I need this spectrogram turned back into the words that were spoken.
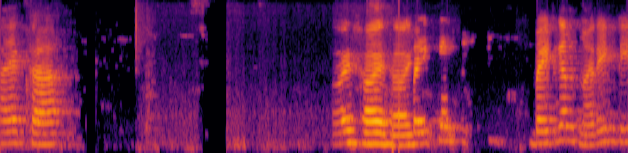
హాయ్ అక్క. హాయ్ హాయ్ హాయ్. బయటికి వెళ్తు బయటికి వెళ్తున్నారా ఏంటి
